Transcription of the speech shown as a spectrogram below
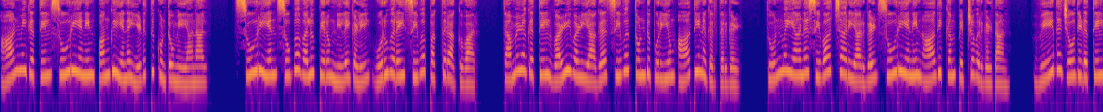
ஆன்மீகத்தில் சூரியனின் பங்கு என எடுத்துக்கொண்டோமேயானால் சூரியன் சுப வலுப்பெறும் நிலைகளில் ஒருவரை சிவ பக்தராக்குவார் தமிழகத்தில் வழி வழியாக சிவ தொண்டு புரியும் ஆதிநகர்த்தர்கள் தொன்மையான சிவாச்சாரியார்கள் சூரியனின் ஆதிக்கம் பெற்றவர்கள்தான். வேத ஜோதிடத்தில்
